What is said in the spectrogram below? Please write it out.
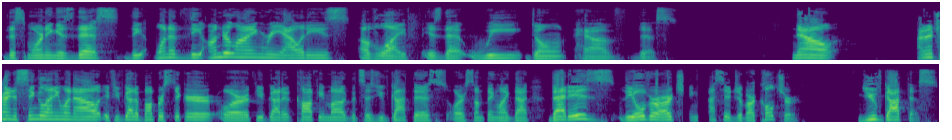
this morning is this the one of the underlying realities of life is that we don't have this. Now, I'm not trying to single anyone out. If you've got a bumper sticker or if you've got a coffee mug that says you've got this or something like that, that is the overarching message of our culture. You've got this.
